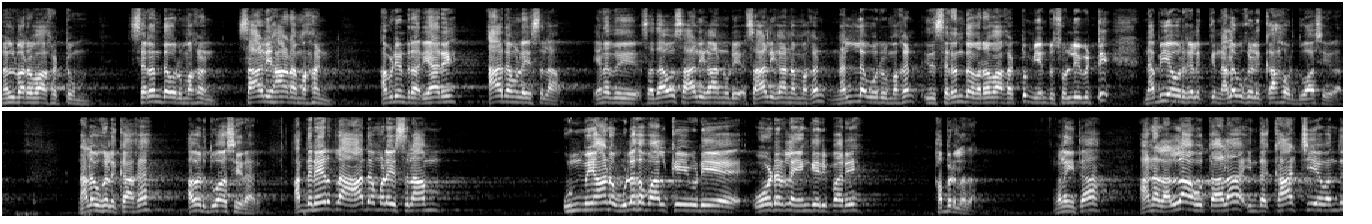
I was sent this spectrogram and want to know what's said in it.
நல்வரவாகட்டும் சிறந்த ஒரு மகன் சாலிஹான மகன் அப்படின்றார். யாரு? ஆதம் அலி இஸ்லாம் எனது சதாவ சாலிகானுடைய சாலிகான மகன் நல்ல ஒரு மகன் இது சிறந்த வரவாகட்டும் என்று சொல்லிவிட்டு நபி அவர்களுக்கு நலவுகளுக்காக அவர் துவா செய்கிறார். நலவுகளுக்காக அவர் துவா செய்கிறார். அந்த நேரத்தில் ஆதம் அலை இஸ்லாம் உண்மையான உலக வாழ்க்கையுடைய ஓடரில் எங்கே இருப்பார்? கபரில் தான். விளங்கிட்டா? ஆனால் அல்லாஹு தாலா இந்த காட்சியை வந்து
